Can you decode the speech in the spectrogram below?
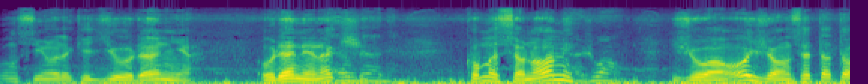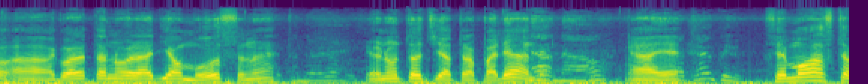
Com o senhor aqui de Urânia. Urânia, né? É Urânia. Como é seu nome? É João. João. Ô João, você tá to... ah, agora tá no horário de almoço, né? Eu não tô te atrapalhando? Não, não. Ah, é? Tá tranquilo. Você mostra,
